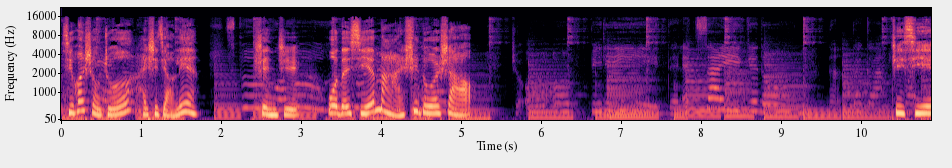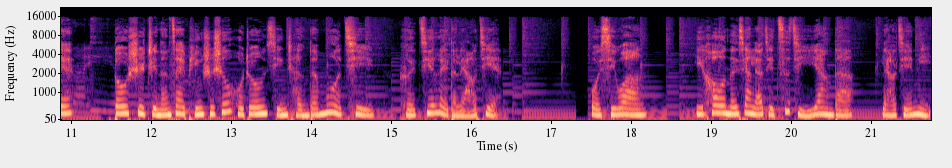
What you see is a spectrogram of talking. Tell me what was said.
喜欢手镯还是脚链？甚至我的鞋码是多少？这些都是只能在平时生活中形成的默契和积累的了解。我希望以后能像了解自己一样的了解你，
